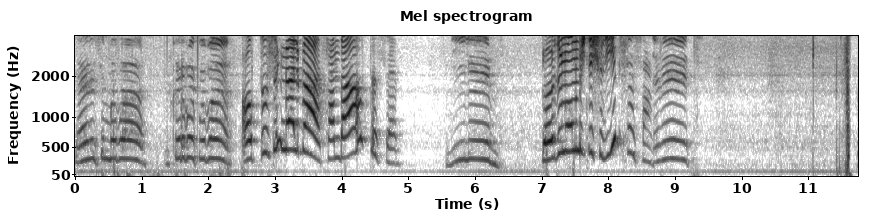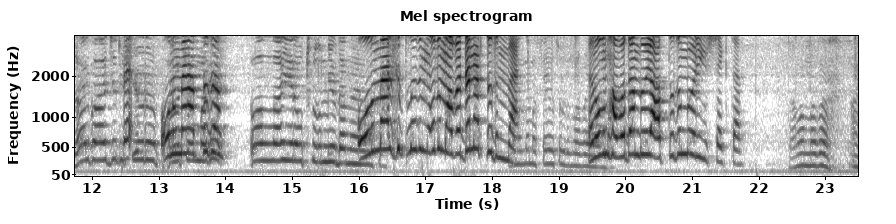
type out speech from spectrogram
Neredesin baba? Yukarı bak baba. Alttasın galiba. Sen daha alttasın. Değilim. Gördün mü oğlum işte şu değil misin sen? Evet. Galiba ağaca düşüyorum. oğlum ben baba. atladım. Vallahi yere oturdum birden. ha. Oğlum ben zıpladım oğlum havadan atladım ben. Ben de masaya oturdum baba. Ben ya. oğlum havadan böyle atladım böyle yüksekten. Tamam baba. Ay.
